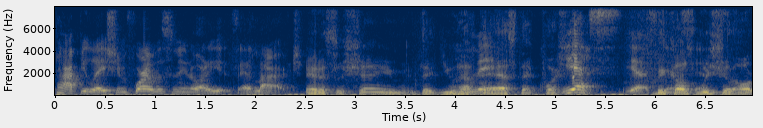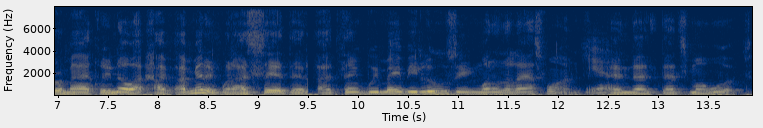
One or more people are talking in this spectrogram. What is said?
population, for our listening audience at large. And it's a shame that you have to ask that question. Yes, yes, Because yes, we should automatically know. I, I, I meant it when I said that I think we may be losing one of the last ones. Yeah. And that that's Mo Woods.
